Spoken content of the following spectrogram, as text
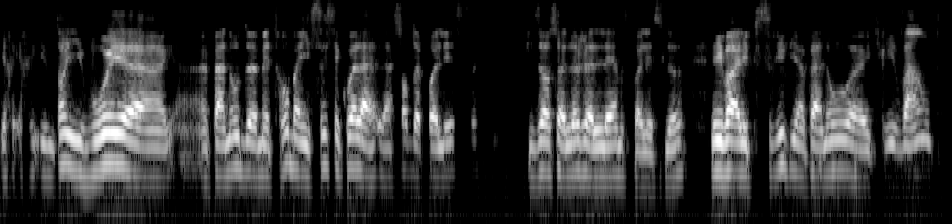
il, voit euh, un panneau de métro, ben il sait c'est quoi la, sorte de police. Puis il dit, ah, celle-là, je l'aime, cette police-là. Là, il va à l'épicerie, puis il y a un panneau euh, écrit vente.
